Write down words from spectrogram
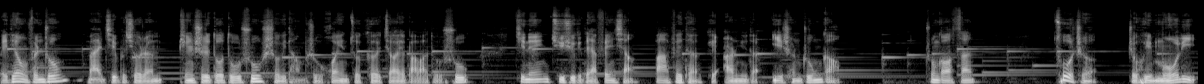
每天五分钟，买机不求人。平时多读书，手艺挡不住。欢迎做客教爷爸爸读书。今天继续给大家分享巴菲特给儿女的一生忠告。忠告三：挫折只会磨砺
